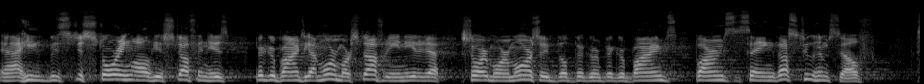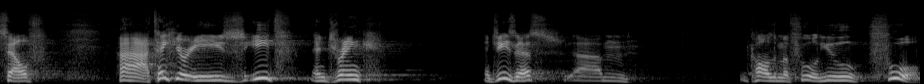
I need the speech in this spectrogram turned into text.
Uh, he was just storing all his stuff in his bigger barns. He got more and more stuff, and he needed to store more and more, so he built bigger and bigger barns, barns saying thus to himself, self, ah, take your ease, eat and drink. And Jesus um, called him a fool. You fool,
